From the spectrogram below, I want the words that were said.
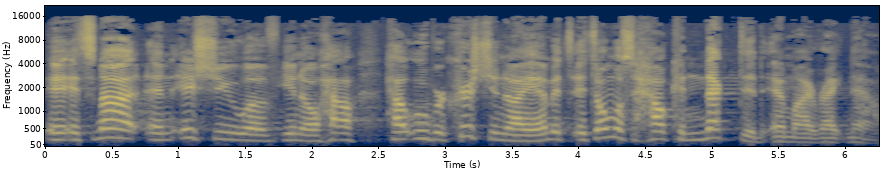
it's not an issue of, you know, how, how uber Christian I am. It's, it's almost how connected am I right now.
